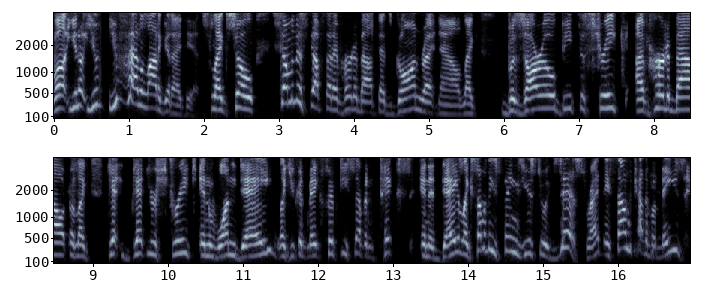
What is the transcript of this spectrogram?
Well, you know, you've you've had a lot of good ideas. Like so, some of the stuff that I've heard about that's gone right now, like Bizarro beat the streak. I've heard about, or like get get your streak in one day. Like you could make fifty seven picks in a day. Like some of these things used to exist, right? They sound kind of amazing.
